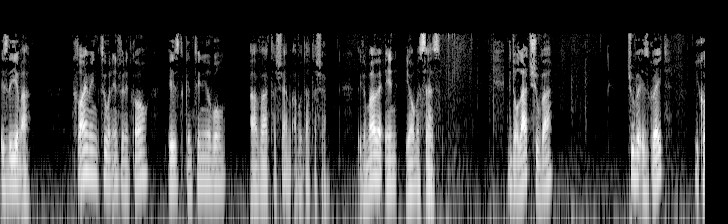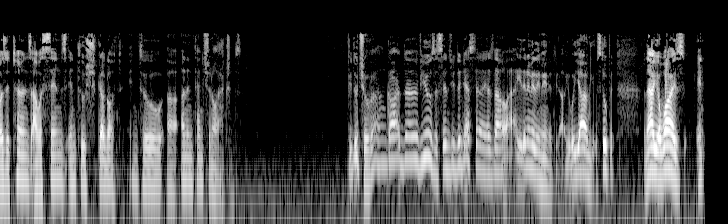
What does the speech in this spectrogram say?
is the Yirah. Climbing to an infinite goal is the continual Avat Hashem, Avodat Hashem. The Gemara in Yoma says, Gdolat Tshuva. Tshuva is great because it turns our sins into shgagot, into uh, unintentional actions. If you do tshuva, and God uh, views the sins you did yesterday as though uh, you didn't really mean it. You know, you were young, you were stupid. Now you're wise. In,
